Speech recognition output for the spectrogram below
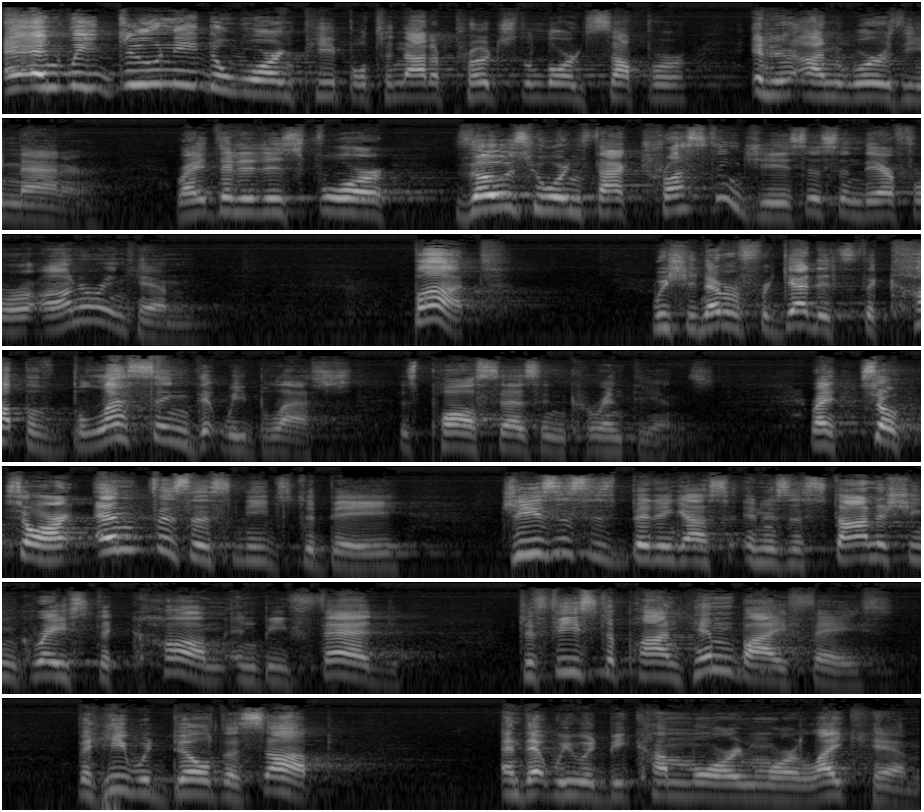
And we do need to warn people to not approach the Lord's Supper in an unworthy manner, right? That it is for those who are in fact trusting Jesus and therefore honoring him. But we should never forget it's the cup of blessing that we bless, as Paul says in Corinthians. Right? So, so our emphasis needs to be Jesus is bidding us in his astonishing grace to come and be fed, to feast upon him by faith, that he would build us up and that we would become more and more like him.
